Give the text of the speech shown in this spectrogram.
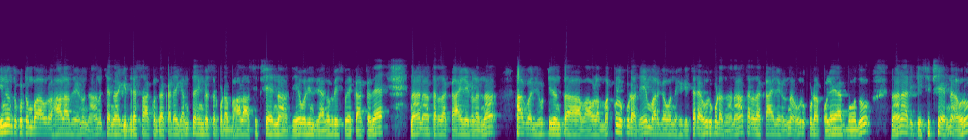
ಇನ್ನೊಂದು ಕುಟುಂಬ ಅವರು ಹಾಳಾದ್ರೇನು ನಾನು ಚೆನ್ನಾಗಿದ್ರೆ ಸಾಕು ಅಂತ ಕಡೆಗೆ ಅಂತ ಹೆಂಗಸರು ಕೂಡ ಬಹಳ ಶಿಕ್ಷೆಯನ್ನ ದೇವರಿಂದ ಅನುಗ್ರಹಿಸಬೇಕಾಗ್ತದೆ. ನಾನಾ ತರದ ಕಾಯಿಲೆಗಳನ್ನ ಹಾಗೂ ಅಲ್ಲಿ ಹುಟ್ಟಿದಂತ ಅವಳ ಮಕ್ಕಳು ಕೂಡ ಅದೇ ಮಾರ್ಗವನ್ನು ಹಿಡಿತಾರೆ. ಅವರು ಕೂಡ ನಾನಾ ತರದ ಕಾಯಿಲೆಗಳನ್ನ ಅವರು ಕೂಡ ಕೊಲೆಯಾಗಬಹುದು ನಾನಾ ರೀತಿಯ ಶಿಕ್ಷೆಯನ್ನ ಅವರು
